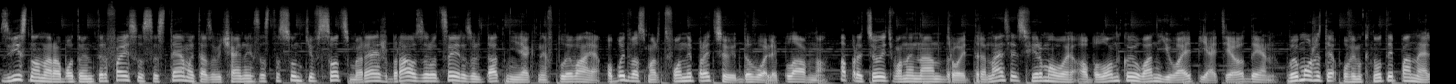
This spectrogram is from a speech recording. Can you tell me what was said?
Звісно, на роботу інтерфейсу, системи та звичайних застосунків соцмереж, браузеру цей результат ніяк не впливає. Обидва смартфони працюють доволі плавно, а працюють вони на Android 13 з фірмовою оболонкою One UI 5.1. Ви можете увімкнути панель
